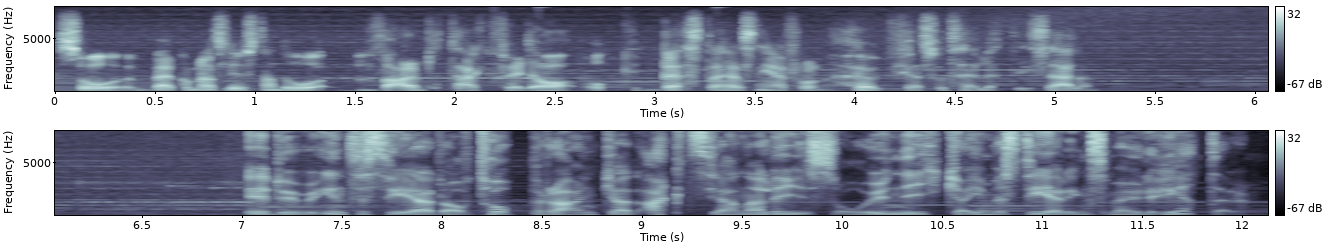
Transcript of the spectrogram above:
Så välkomna att lyssna då. Varmt tack för idag och bästa hälsningar från Högfjällshotellet i Sälen. Är du intresserad av topprankad aktieanalys och unika investeringsmöjligheter?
